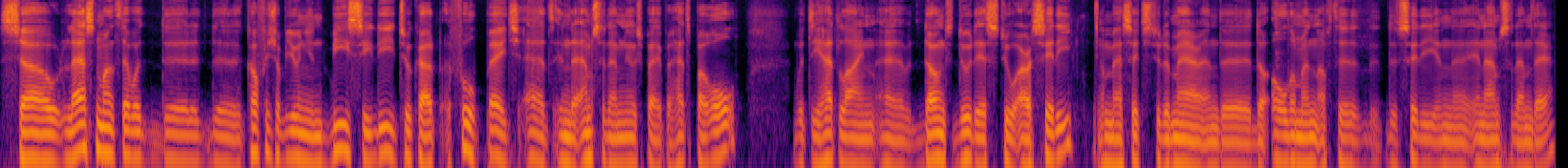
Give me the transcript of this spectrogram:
So last month, there the the coffee shop union BCD took out a full page ad in the Amsterdam newspaper Het Parool with the headline uh, "Don't do this to our city." A message to the mayor and the the alderman of the the, the city in uh, in Amsterdam there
